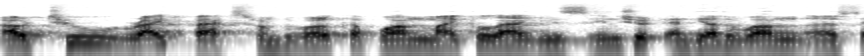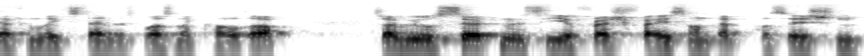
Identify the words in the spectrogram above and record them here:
our two right backs from the World Cup. One, Michael Lang, is injured, and the other one, uh, Stefan Lichtsteiner, was not called up. So we will certainly see a fresh face on that position.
